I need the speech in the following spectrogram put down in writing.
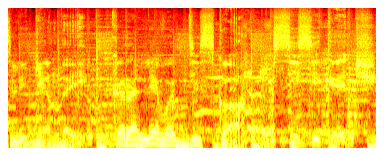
Стать легендой. Королева диско. Сиси Кэтч.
